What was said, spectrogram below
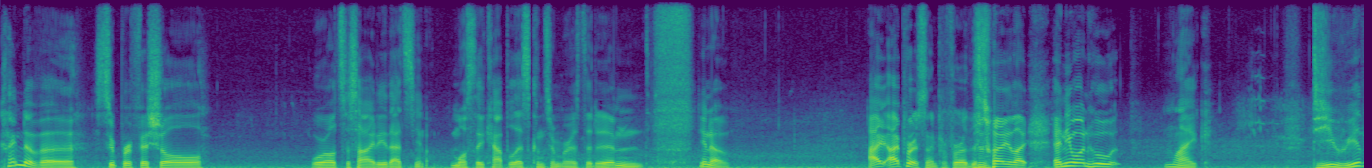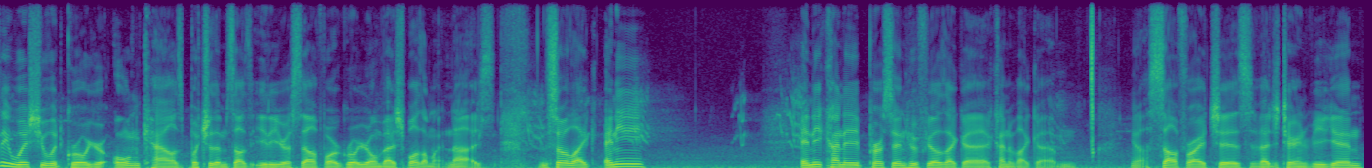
kind of a superficial world society that's you know mostly capitalist consumerist and you know I, I personally prefer this way. Like anyone who I'm like do you really wish you would grow your own cows butcher themselves eat it yourself or grow your own vegetables? I'm like nah and so like any any kind of person who feels like a kind of like a um, you know self-righteous vegetarian vegan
